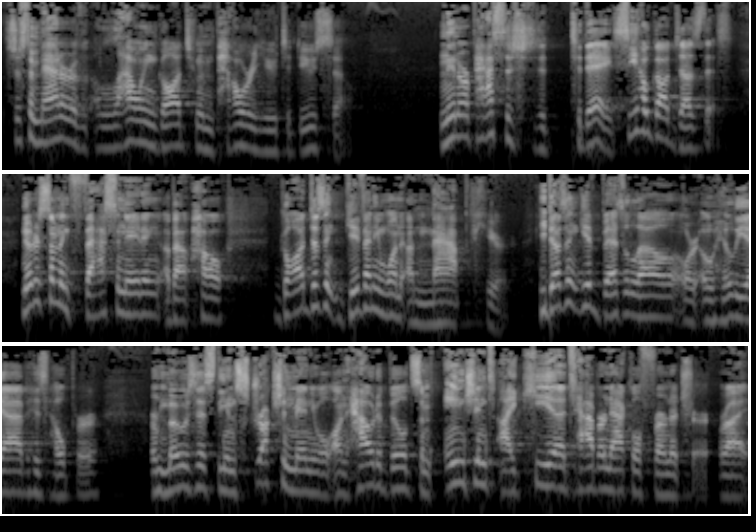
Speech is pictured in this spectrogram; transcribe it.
It's just a matter of allowing God to empower you to do so. And in our passage today, see how God does this. Notice something fascinating about how God doesn't give anyone a map here. He doesn't give Bezalel or Oholiab, his helper, or Moses the instruction manual on how to build some ancient IKEA tabernacle furniture, right?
